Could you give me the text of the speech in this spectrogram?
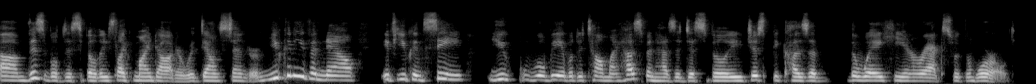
um, visible disabilities like my daughter with Down syndrome. You can even now, if you can see, you will be able to tell my husband has a disability just because of the way he interacts with the world.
